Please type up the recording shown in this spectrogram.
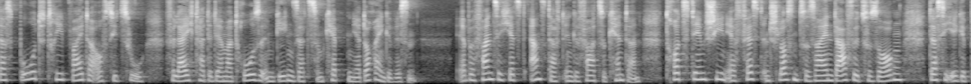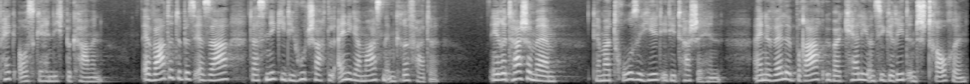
Das Boot trieb weiter auf sie zu. Vielleicht hatte der Matrose im Gegensatz zum Käpt'n ja doch ein Gewissen. Er befand sich jetzt ernsthaft in Gefahr zu kentern. Trotzdem schien er fest entschlossen zu sein, dafür zu sorgen, dass sie ihr Gepäck ausgehändigt bekamen. Er wartete, bis er sah, dass Niki die Hutschachtel einigermaßen im Griff hatte. Ihre Tasche, Ma'am. Der Matrose hielt ihr die Tasche hin. Eine Welle brach über Kelly und sie geriet ins Straucheln.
